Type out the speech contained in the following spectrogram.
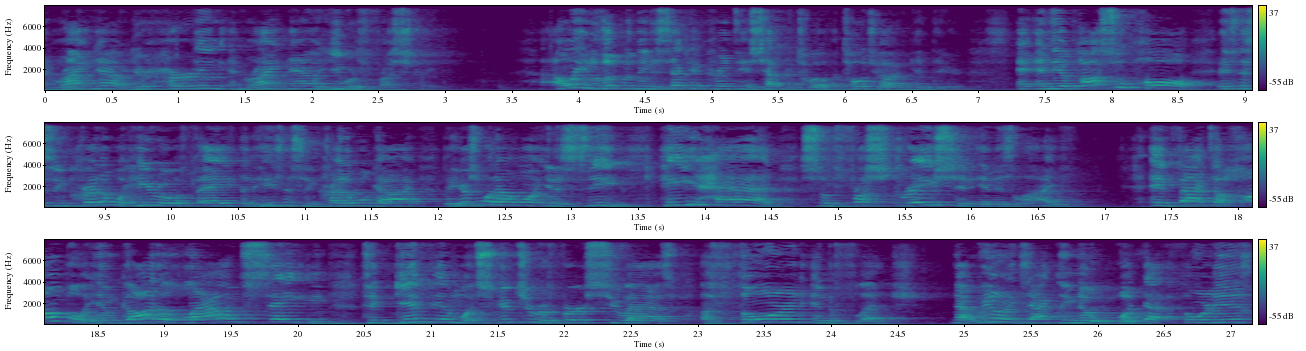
And right now, you're hurting, and right now, you are frustrated. I want you to look with me to 2 Corinthians chapter 12. I told you I'd get there. And, and the Apostle Paul is this incredible hero of faith, and he's this incredible guy. But here's what I want you to see he had some frustration in his life. In fact, to humble him, God allowed Satan to give him what Scripture refers to as a thorn in the flesh. Now, we don't exactly know what that thorn is.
